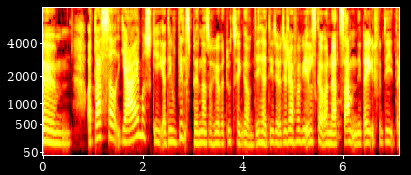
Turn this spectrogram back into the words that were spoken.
Øhm, og der sad jeg måske, og det er jo vildt spændende at høre, hvad du tænker om det her. Det, det er derfor, vi elsker at nørde sammen i dag, fordi der,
